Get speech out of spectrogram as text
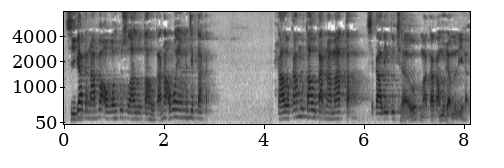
Sehingga kenapa Allah itu selalu tahu? Karena Allah yang menciptakan. Kalau kamu tahu karena mata, sekali itu jauh, maka kamu tidak melihat.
